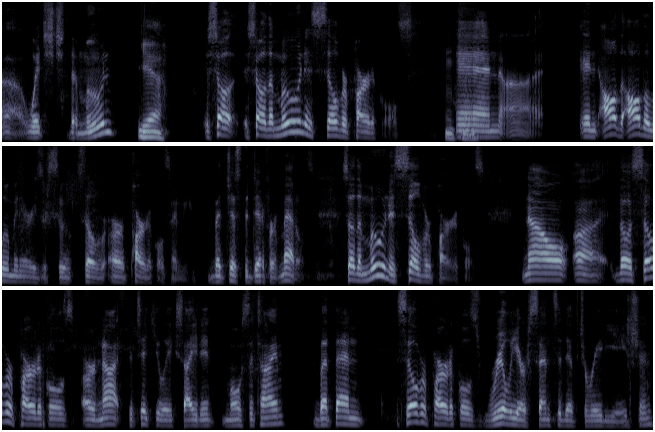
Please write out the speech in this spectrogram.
uh, which the moon. Yeah. So, so the moon is silver particles, Okay. and uh, and all the all the luminaries are sil- silver or particles. I mean, but just the different metals. So the moon is silver particles. Now, uh, those silver particles are not particularly excited most of the time, but then silver particles really are sensitive to radiation.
